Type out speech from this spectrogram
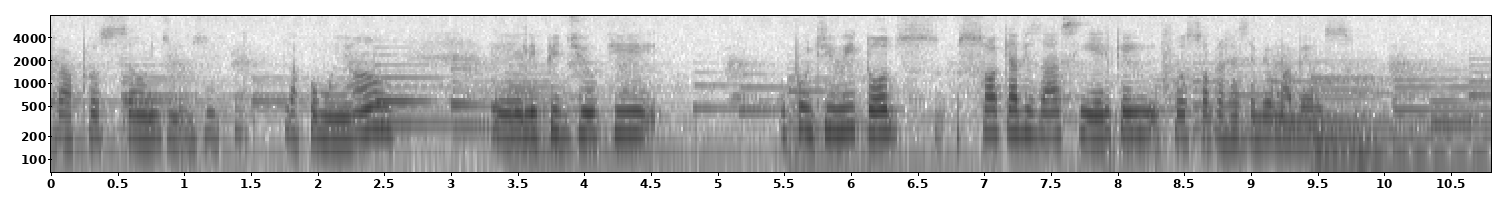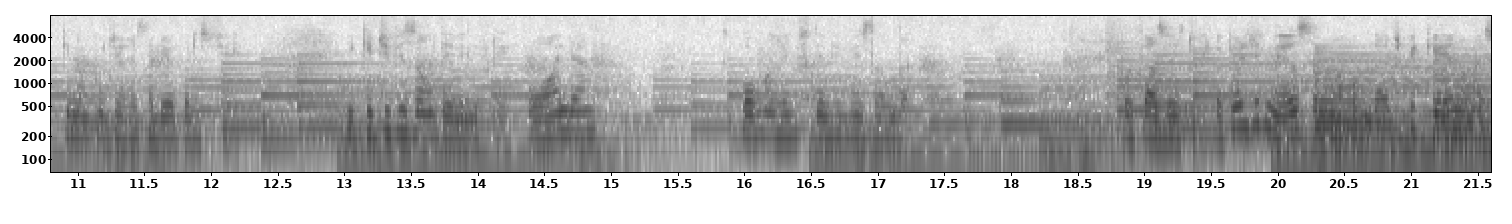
para a procissão de, de, da comunhão, ele pediu que podiam ir todos, só que avisassem ele quem fosse só para receber uma benção, que não podia receber a Eucaristia. E que divisão teve ele, Frei? Olha como a gente teve visão da... Porque às vezes tu fica perdido mesmo, numa comunidade pequena, mas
